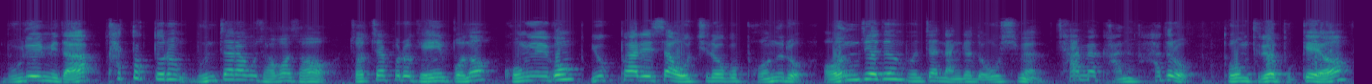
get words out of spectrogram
무료입니다. 카톡 또는 문자라고 적어서 저체프로 개인 번호 010-6814-5759 번으로 언제든 문자 남겨놓으시면 참여 가능하도록 도움 드려볼게요.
